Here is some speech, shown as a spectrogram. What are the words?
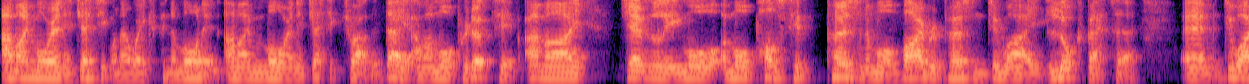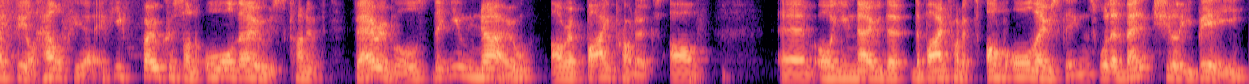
am I more energetic when I wake up in the morning? Am I more energetic throughout the day? Am I more productive? Am I generally more a more positive person, a more vibrant person? Do I look better? Um, do I feel healthier? If you focus on all those kind of variables that you know are a byproduct of, um, or you know that the byproduct of all those things will eventually be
